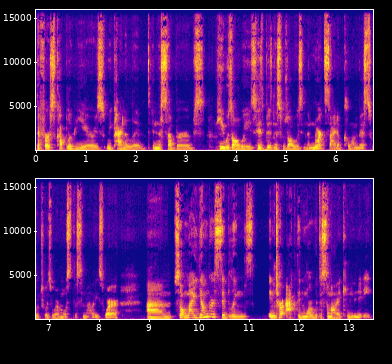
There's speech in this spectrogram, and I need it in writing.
the first couple of years we kind of lived in the suburbs. He was always his business was always in the north side of Columbus, which was where most of the Somalis were. Um, so my younger siblings interacted more with the Somali community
